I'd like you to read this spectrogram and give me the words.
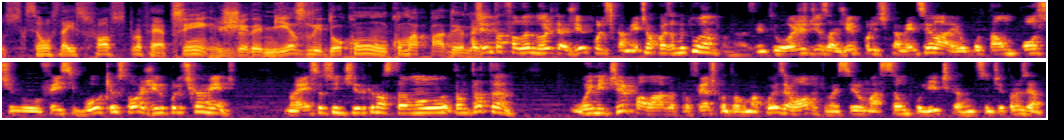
os que são os dez falsos profetas. Sim, Jeremias lidou com, com uma pá deles. A gente está falando hoje de agir politicamente, é uma coisa muito ampla. Né? A gente hoje diz agir politicamente, sei lá, eu botar um post no Facebook, eu estou agindo politicamente. Não é esse o sentido que nós estamos tratando. O emitir palavra profética contra alguma coisa é óbvio que vai ser uma ação política, no sentido que estamos dizendo.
